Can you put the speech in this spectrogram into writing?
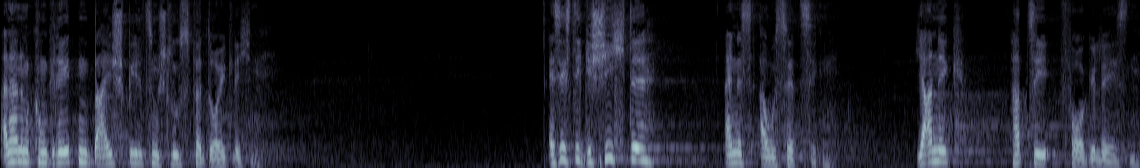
an einem konkreten Beispiel zum Schluss verdeutlichen. Es ist die Geschichte eines Aussätzigen. Jannik hat sie vorgelesen.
